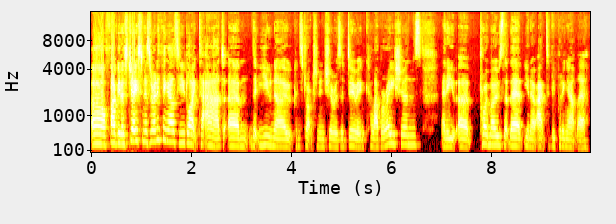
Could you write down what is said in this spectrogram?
oh, fabulous. Jason, is there anything else you'd like to add um, that you know construction insurers are doing? Collaborations, any uh, promos that they're you know actively putting out there?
